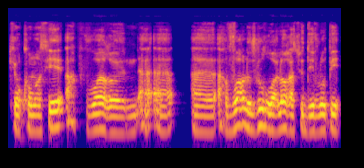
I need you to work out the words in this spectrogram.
qui ont commencé à pouvoir euh, à, à, voir le jour ou alors à se développer.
